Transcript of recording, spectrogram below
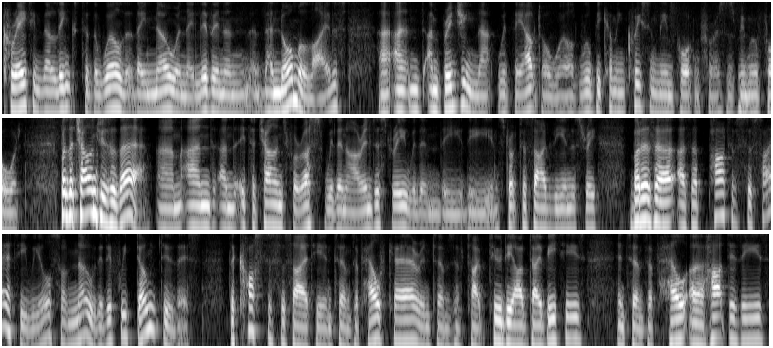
creating the links to the world that they know and they live in and their normal lives uh, and, and bridging that with the outdoor world will become increasingly important for us as we move forward. But the challenges are there um, and, and it's a challenge for us within our industry, within the, the instructor side of the industry. But as a, as a part of society, we also know that if we don't do this, the cost to society in terms of healthcare, in terms of type 2 diabetes, in terms of uh, heart disease,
